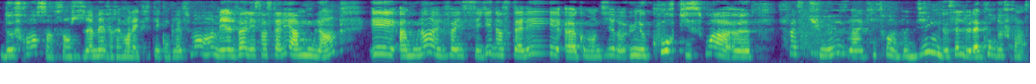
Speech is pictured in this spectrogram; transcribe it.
de France sans jamais vraiment la quitter complètement, hein, mais elle va aller s'installer à Moulins. Et à Moulins, elle va essayer d'installer, euh, comment dire, une cour qui soit euh, fastueuse, hein, qui soit un peu digne de celle de la cour de France.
